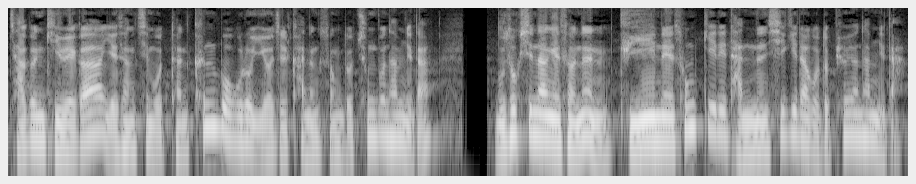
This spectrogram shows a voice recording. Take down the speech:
작은 기회가 예상치 못한 큰 복으로 이어질 가능성도 충분합니다. 무속신앙에서는 귀인의 손길이 닿는 시기라고도 표현합니다.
